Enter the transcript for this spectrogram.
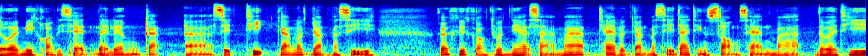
โดยมีข้อพิเศษในเรื่องของสิทธิการลดหย่อนภาษี ก็คือกองทุนนี้สามารถใช้ลดหย่อนภาษีได้ถึง 200,000บาท โดยที่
